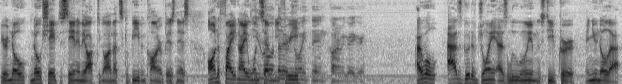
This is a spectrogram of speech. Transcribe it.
You're in no no shape to stand in the octagon. That's Khabib and Conor business. On to fight night You roll a better 173. joint than Conor McGregor. I will as good of joint as Lou Williams and Steve Kerr, and you know that.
